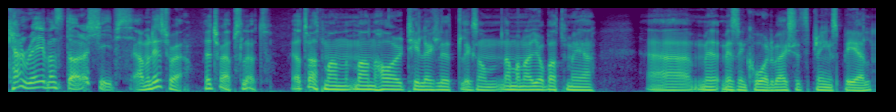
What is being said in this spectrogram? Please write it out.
Kan Ravens störa Chiefs? Ja men det tror jag, det tror jag absolut. Jag tror att man, man har tillräckligt, liksom, när man har jobbat med, uh, med, med, sin quarterback, sitt springspel,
